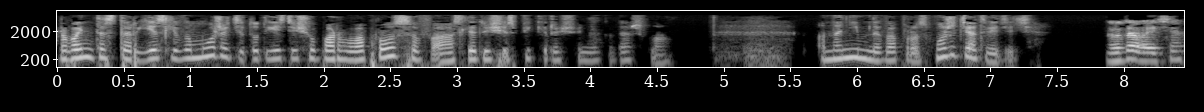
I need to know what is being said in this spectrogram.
Рабанит Эстер, если вы можете, тут есть еще пару вопросов, а следующий спикер еще не подошла. Анонимный вопрос. Можете ответить? Ну, давайте.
